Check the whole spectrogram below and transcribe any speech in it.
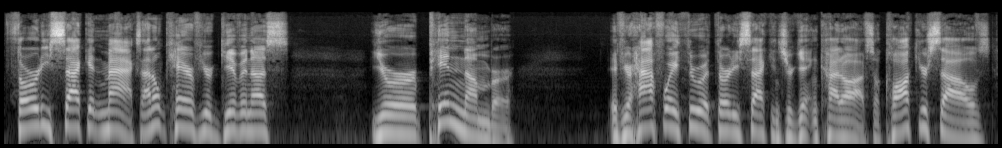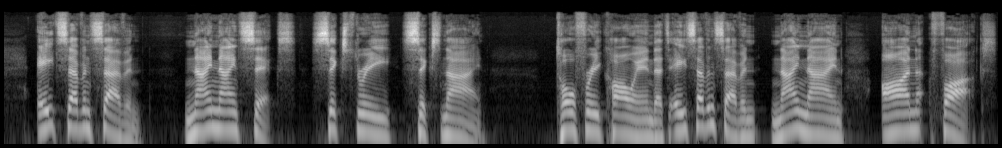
30 second max. I don't care if you're giving us your PIN number. If you're halfway through at 30 seconds, you're getting cut off. So clock yourselves 877 996 6369. Toll free call in. That's 877 99 on Fox.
